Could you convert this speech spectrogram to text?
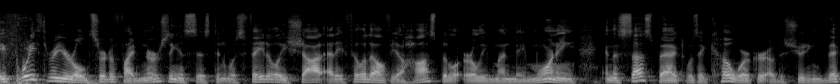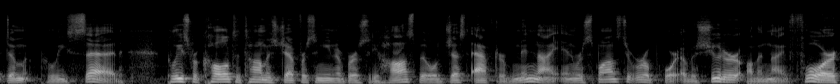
A 43-year-old certified nursing assistant was fatally shot at a Philadelphia hospital early Monday morning, and the suspect was a co-worker of the shooting victim, police said. Police were called to Thomas Jefferson University Hospital just after midnight in response to a report of a shooter on the ninth floor,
